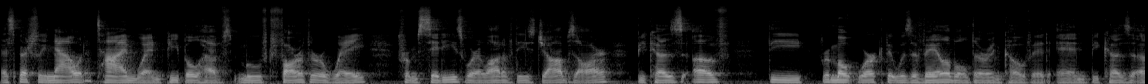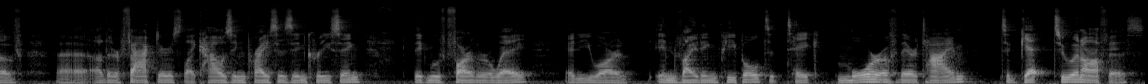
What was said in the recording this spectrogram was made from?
especially now at a time when people have moved farther away from cities where a lot of these jobs are because of the remote work that was available during COVID and because of uh, other factors like housing prices increasing. They've moved farther away, and you are inviting people to take more of their time to get to an office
